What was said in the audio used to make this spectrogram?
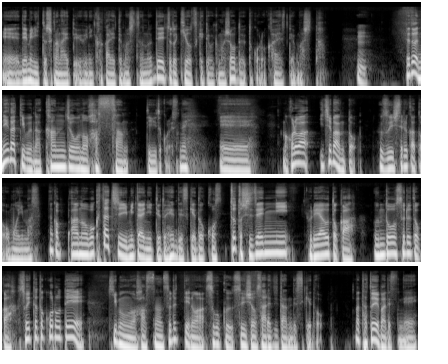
えーデメリットしかないというふうに書かれてましたので、ちょっと気をつけておきましょうというところを返してました。うん。では、ネガティブな感情の発散っていうところですね。えー、まあ、これは一番と付随してるかと思います。なんか、あの、僕たちみたいにって言うと変ですけど、こう、ちょっと自然に触れ合うとか、運動するとか、そういったところで気分を発散するっていうのはすごく推奨されてたんですけど、まあ、例えばですね、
